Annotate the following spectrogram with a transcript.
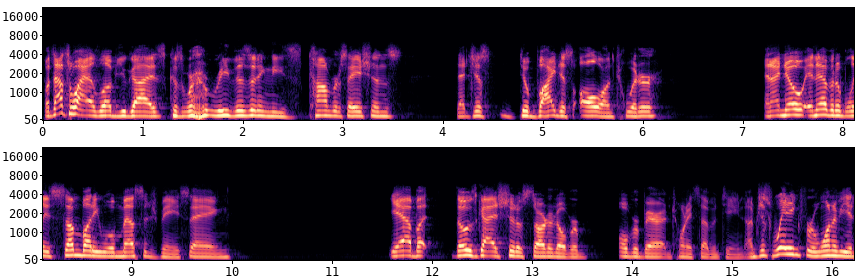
But that's why I love you guys because we're revisiting these conversations that just divide us all on Twitter. And I know inevitably somebody will message me saying, "Yeah, but those guys should have started over over Barrett in 2017." I'm just waiting for one of you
